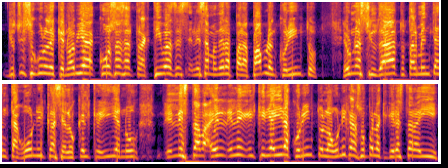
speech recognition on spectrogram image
yo estoy seguro de que no había cosas atractivas en esa manera para Pablo en Corinto. Era una ciudad totalmente antagónica hacia lo que él creía, no, él estaba, él, él quería ir a Corinto, la única razón por la que quería estar ahí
